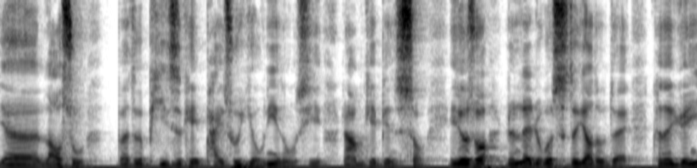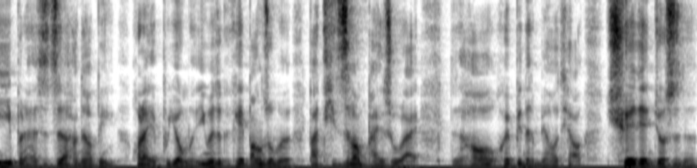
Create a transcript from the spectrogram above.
呃老鼠把这个皮脂可以排出油腻的东西，让他们可以变瘦。也就是说，人类如果吃这个药，对不对？可能原意本来是治疗糖尿病，后来也不用了，因为这个可以帮助我们把体脂肪排出来，然后会变得很苗条。缺点就是呢，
